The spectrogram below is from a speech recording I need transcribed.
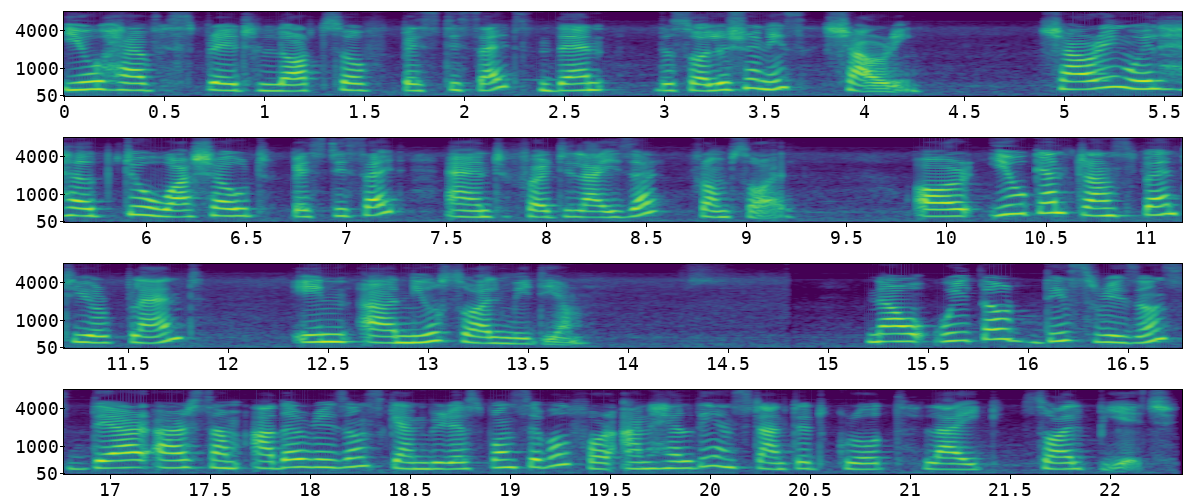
you have sprayed lots of pesticides, then the solution is showering. Showering will help to wash out pesticide and fertilizer from soil. Or you can transplant your plant in a new soil medium. Now without these reasons, there are some other reasons can be responsible for unhealthy and stunted growth like soil pH.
